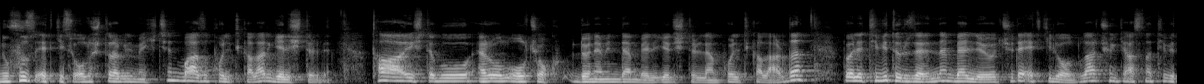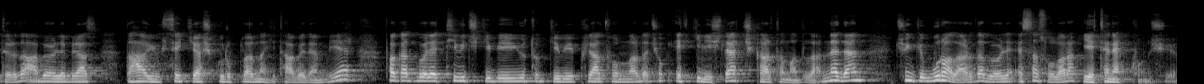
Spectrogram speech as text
nüfuz etkisi oluşturabilmek için bazı politikalar geliştirdi. Ta işte bu Erol Olçok döneminden beri geliştirilen politikalarda böyle Twitter üzerinden belli ölçüde etkili oldular. Çünkü aslında Twitter'da böyle biraz daha yüksek yaş gruplarına hitap eden bir yer. Fakat böyle Twitch gibi, YouTube gibi platformlarda çok etkili işler çıkartamadılar. Neden? Çünkü buralarda böyle esas olarak yetenek konuşuyor.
